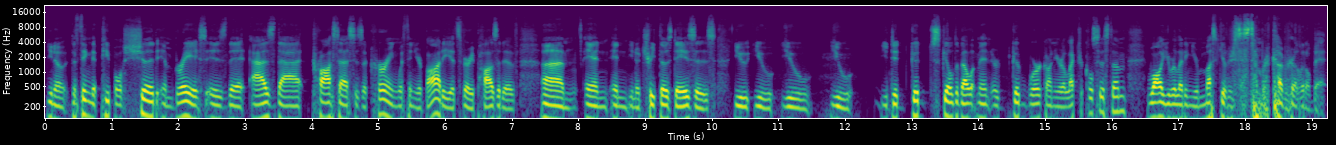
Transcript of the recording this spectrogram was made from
you know, the thing that people should embrace is that as that process is occurring within your body, it's very positive, um, and and you know treat those days as you you you you you did good skill development or good work on your electrical system while you were letting your muscular system recover a little bit,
